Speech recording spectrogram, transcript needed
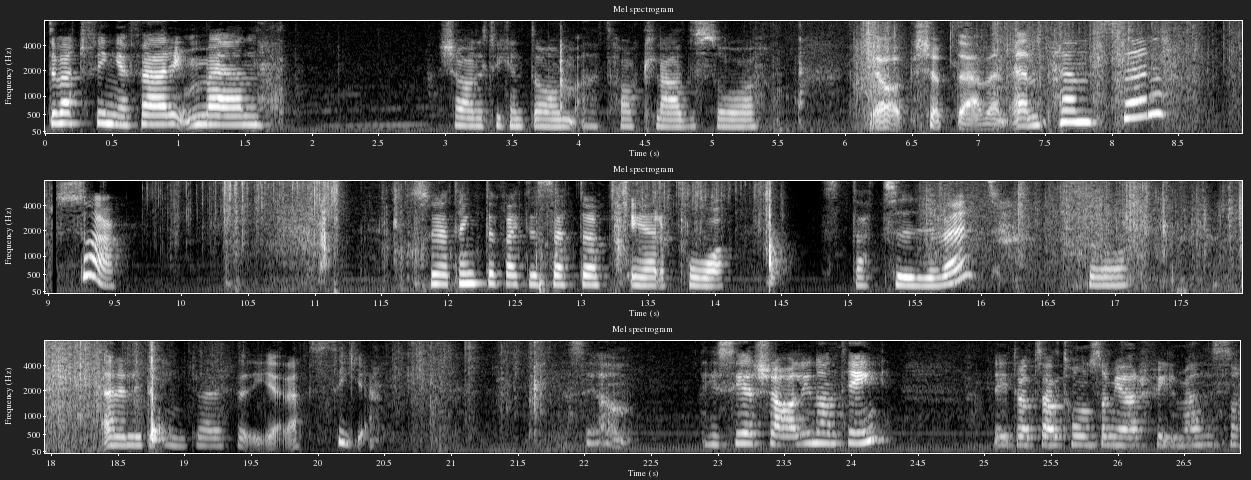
det vart fingerfärg, men Charlie tycker inte om att ha kladd så jag köpte även en pensel. Så. Så jag tänkte faktiskt sätta upp er på stativet. Så är det lite enklare för er att se. Se om ni ser Charlie någonting. Det är trots allt hon som gör filmen så.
